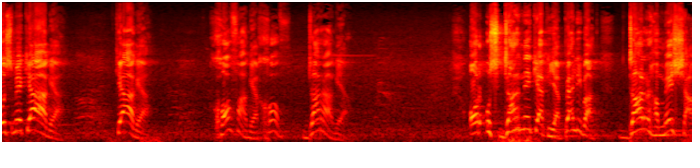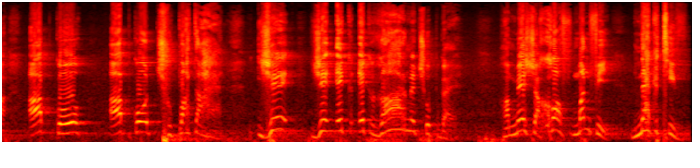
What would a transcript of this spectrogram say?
उसमें क्या आ गया? क्या आ गया? खौफ आ गया, खौफ। डर आ गया। और उस डर ने क्या किया? पहली बात, डर हमेशा आपको आपको छुपाता है। ये ये एक एक गार में छुप गए। हमेशा खौफ मनफी नेगेटिव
